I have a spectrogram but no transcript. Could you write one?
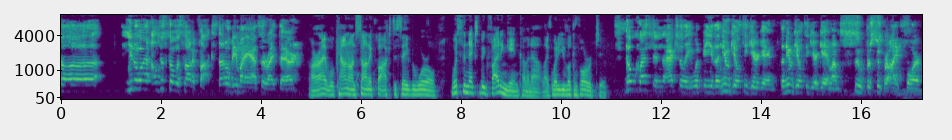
uh, you know what? I'll just go with Sonic Fox. That'll be my answer right there. All right, we'll count on Sonic Fox to save the world. What's the next big fighting game coming out? Like, what are you looking forward to? No question, actually, would be the new Guilty Gear game. The new Guilty Gear game I'm super, super hyped for.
